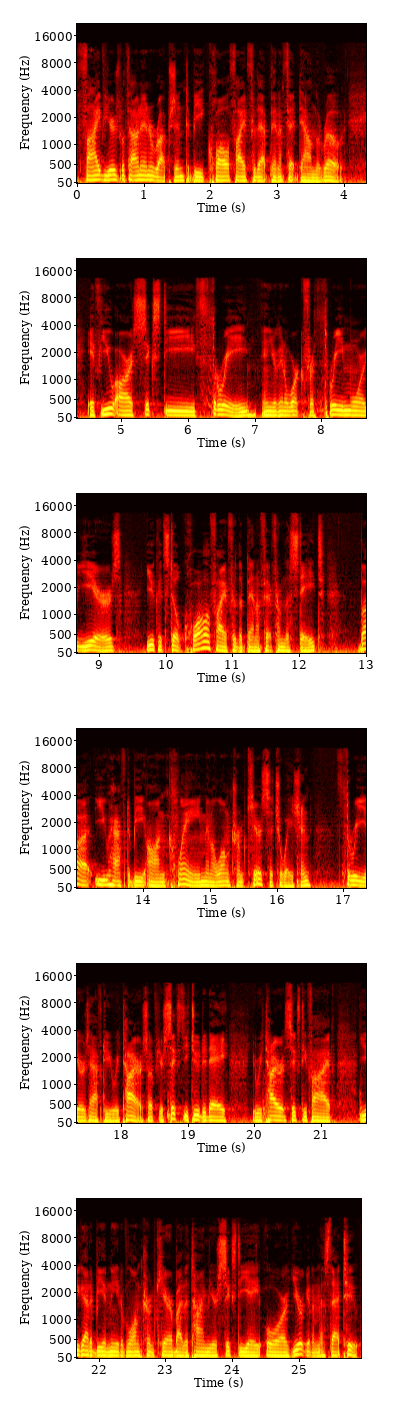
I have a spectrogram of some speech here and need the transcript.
5 years without interruption to be qualified for that benefit down the road. If you are 63 and you're going to work for 3 more years, you could still qualify for the benefit from the state, but you have to be on claim in a long term care situation three years after you retire. So if you're 62 today, you retire at 65, you got to be in need of long term care by the time you're 68, or you're going to miss that too.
